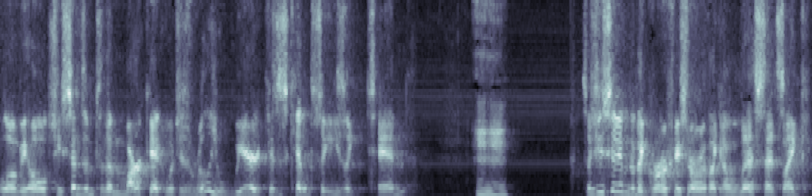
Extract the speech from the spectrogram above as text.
lo and behold, she sends him to the market, which is really weird because this kid looks like he's like 10 Mm-hmm. So she sent him to the grocery store with like a list that's like,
